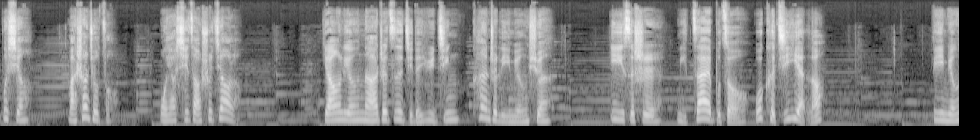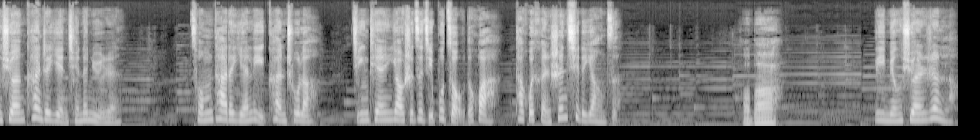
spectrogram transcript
不行。马上就走，我要洗澡睡觉了。杨玲拿着自己的浴巾，看着李明轩，意思是你再不走，我可急眼了。李明轩看着眼前的女人，从她的眼里看出了，今天要是自己不走的话，她会很生气的样子。好吧，李明轩认了，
